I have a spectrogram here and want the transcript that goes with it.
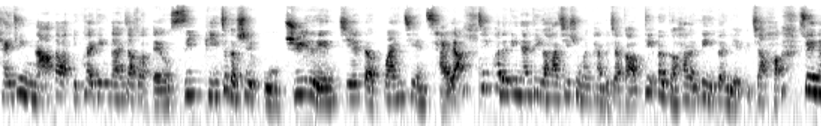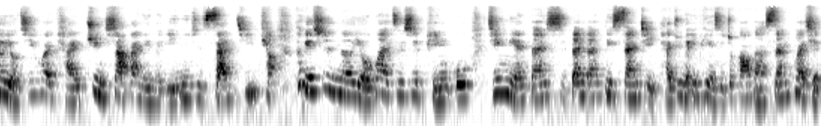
台俊拿到一块订单叫做 LCP，这个是五 G 连接的关键材料。这一块的订单，第一个它技术门槛比较高，第二个它的利润也比较好，所以呢，有机会台俊下半年的营运是三级跳。特别是呢，有外资是评估今年单是单单第三季台俊的 EPS 就高达三块钱，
